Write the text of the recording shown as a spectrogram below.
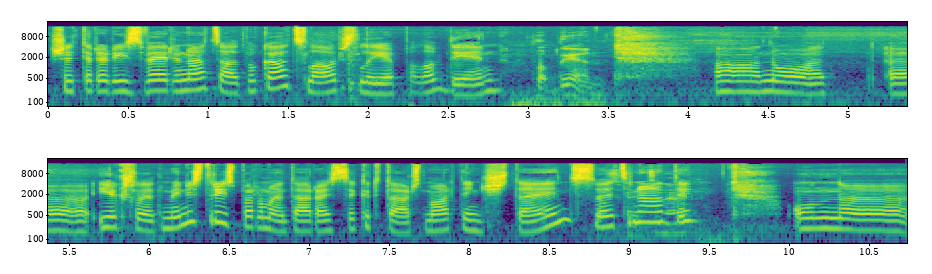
Šeit ir arī zvērināts advokāts Lauris Liepa. Labdien! Labdien! Uh, no uh, iekšlietu ministrijas parlamentārais sekretārs Mārtiņš Steins, sveicināti, un uh,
